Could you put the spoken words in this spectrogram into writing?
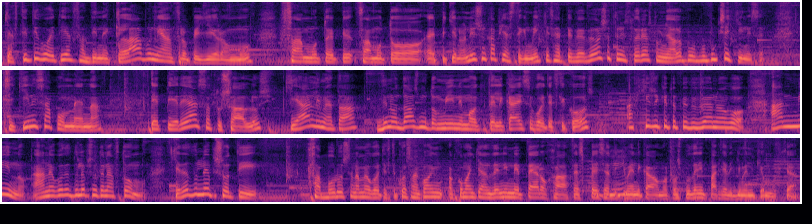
Και αυτή τη γοητεία θα την εκλάβουν οι άνθρωποι γύρω μου, θα μου το, επι- θα μου το επικοινωνήσουν κάποια στιγμή και θα επιβεβαιώσω την ιστορία στο μυαλό που, που, που ξεκίνησε. Ξεκίνησε από μένα, επηρέασα τους άλλους και οι άλλοι μετά, δίνοντάς μου το μήνυμα ότι τελικά είσαι εγωιτευτικός, αρχίζω και το επιβεβαιώνω εγώ. Αν μείνω, αν εγώ δεν δουλέψω τον εαυτό μου και δεν δουλέψω ότι θα μπορούσα να είμαι εγωιτευτικός ακόμα, ακόμα και αν δεν είμαι υπέροχα θεσπέσια αντικειμενικά όμορφος, που δεν υπάρχει αντικειμενική ομορφιά.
